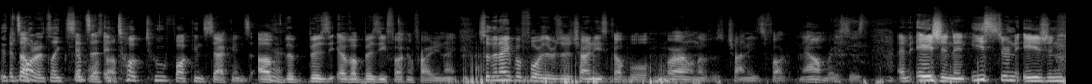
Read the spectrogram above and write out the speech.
it's, It's a- it's like It's simple a- stuff. it took two fucking seconds of Yeah. the busy of a busy fucking Friday night. So the night before there was a Chinese couple, or I don't know if it was Chinese. Fuck, now I'm racist. An Asian, an Eastern Asian,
